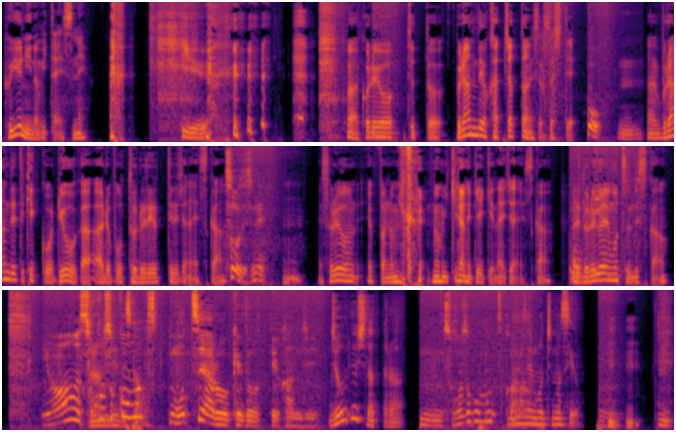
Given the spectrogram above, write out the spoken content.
冬に飲みたいですね。っていう。まあこれをちょっと、ブランデーを買っちゃったんですよ、そして。うん。あのブランデーって結構量があるボトルで売ってるじゃないですか。そうですね。うん。それをやっぱ飲みか 飲み切らなきゃいけないじゃないですか。あれどれぐらい持つんですか？いやー、そこそこ持つ、持つやろうけどっていう感じ。蒸留酒だったらうん、そこそこ持つから。全然持ちますよ。ううんんうん。うん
